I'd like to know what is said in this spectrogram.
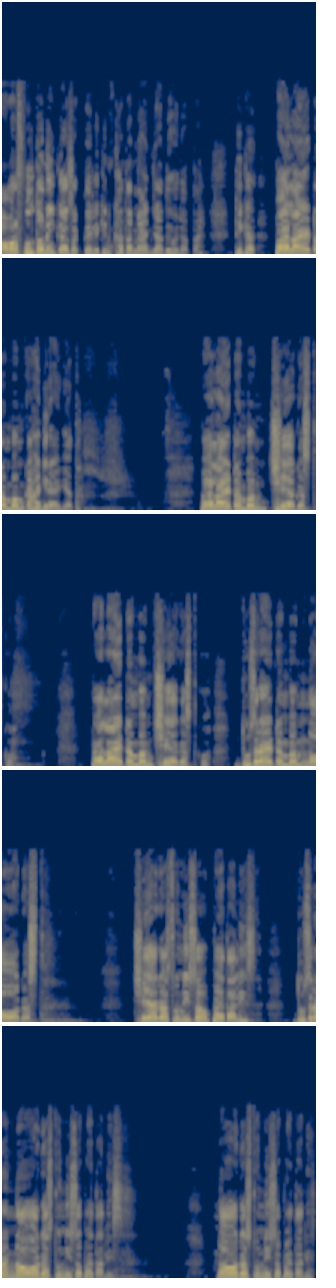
पावरफुल तो नहीं कह सकते, लेकिन खतरनाक ज़्यादा हो जाता है। ठीक है? पहला एटम बम कहाँ गिराया गया था? पहला एटम बम छः अगस्त को। पहला एटम बम छः अगस्त को। दूसरा एटम बम नौ अगस्त। 6 अगस्त 1945 दूसरा 9 अगस्त 1945 9 अगस्त 1945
